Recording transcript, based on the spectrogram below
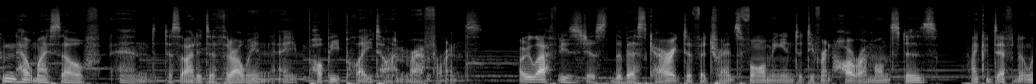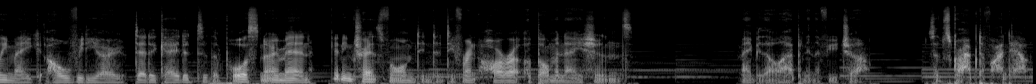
Couldn't help myself and decided to throw in a Poppy Playtime reference. Olaf is just the best character for transforming into different horror monsters. I could definitely make a whole video dedicated to the poor snowman getting transformed into different horror abominations. Maybe that'll happen in the future. Subscribe to find out.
